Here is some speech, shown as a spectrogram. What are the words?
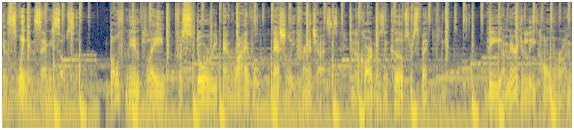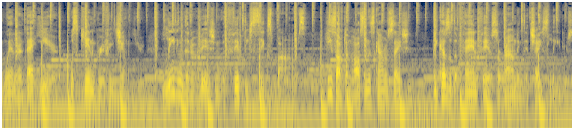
and swinging Sammy Sosa. Both men played for storied and rival National League franchises in the Cardinals and Cubs, respectively. The American League home run winner that year was Ken Griffey Jr., leading the division with 56 bombs. He's often lost in this conversation because of the fanfare surrounding the chase leaders.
